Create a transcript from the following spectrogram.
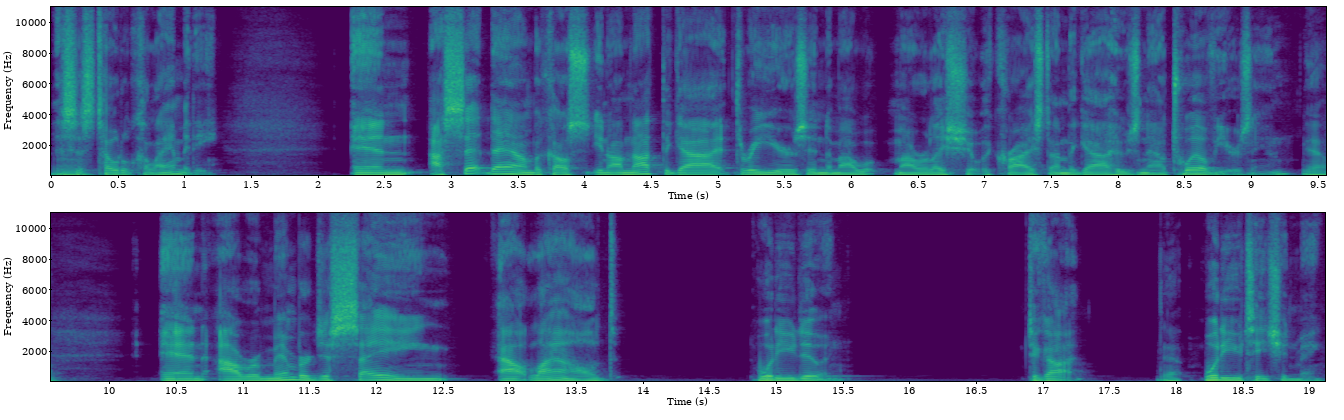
This mm. is total calamity. And I sat down because, you know, I'm not the guy three years into my my relationship with Christ. I'm the guy who's now 12 years in. Yeah. And I remember just saying out loud, What are you doing to God? Yeah. What are you teaching me?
